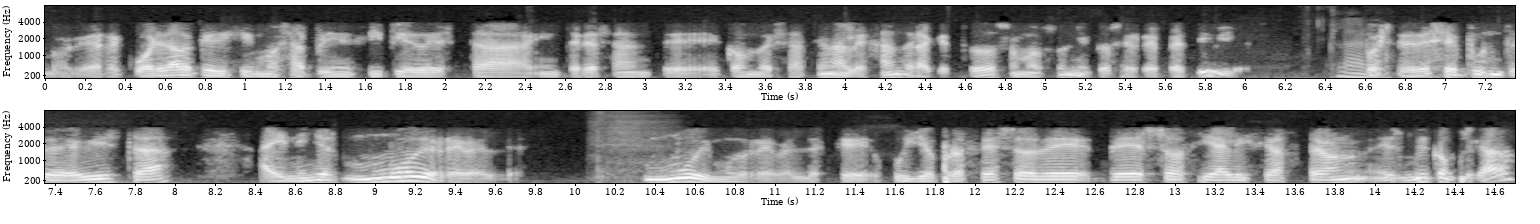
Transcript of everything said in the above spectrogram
porque recuerda lo que dijimos al principio de esta interesante conversación, Alejandra, que todos somos únicos y repetibles. Pues desde ese punto de vista hay niños muy rebeldes, muy, muy rebeldes, que, cuyo proceso de, socialización es muy complicado,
